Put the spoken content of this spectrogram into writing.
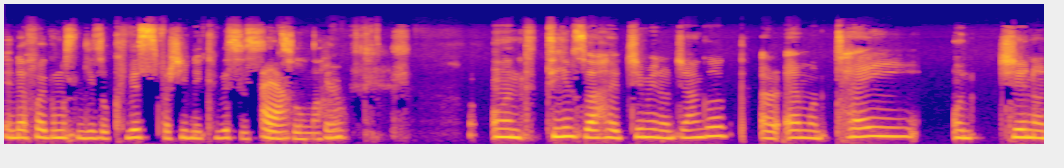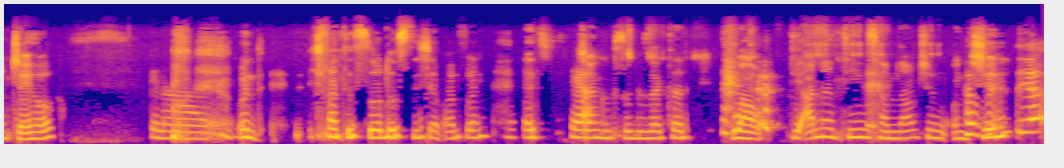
in der Folge mussten die so Quiz, verschiedene Quizzes Ah ja, und so machen. genau. Und Teams war halt Jimin und Jungkook, RM und Tay und Jin und J-Hope. Genau. Und ich fand es so lustig am Anfang, als Ja. Jungkook so gesagt hat, wow, die anderen Teams haben Namjoon und Jin. Ja,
